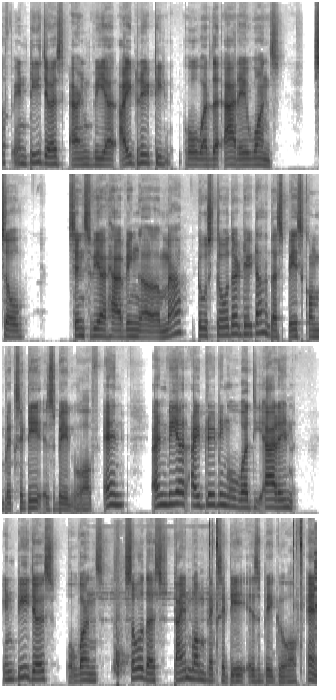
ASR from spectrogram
of integers and we are iterating over the array once. So since we are having a map to store the data, the space complexity is big O of n and we are iterating over the array integers once. So the time complexity is big O of n.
